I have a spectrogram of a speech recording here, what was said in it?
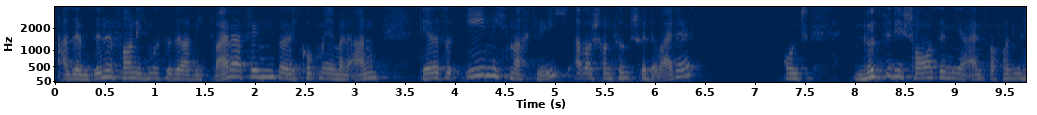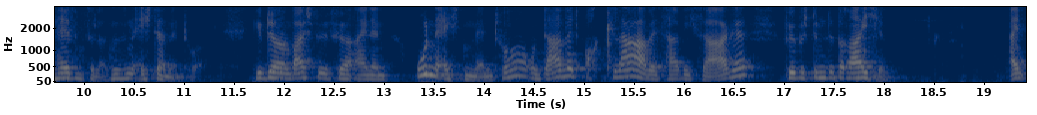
Also im Sinne von, ich muss das Rad nicht zweimal finden, sondern ich gucke mir jemanden an, der das so ähnlich macht wie ich, aber schon fünf Schritte weiter ist und nutze die Chance, mir einfach von ihm helfen zu lassen. Das ist ein echter Mentor. Gibt dir mal ein Beispiel für einen unechten Mentor und da wird auch klar, weshalb ich sage, für bestimmte Bereiche. Ein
